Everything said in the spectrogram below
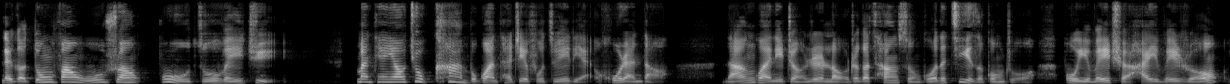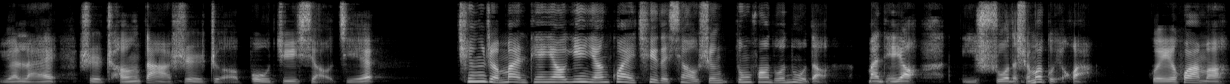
那个东方无双不足为惧，漫天妖就看不惯他这副嘴脸，忽然道：“难怪你整日搂着个苍隼国的继子公主，不以为耻，还以为荣。原来是成大事者不拘小节。”听着漫天妖阴阳怪气的笑声，东方铎怒道：“漫天妖，你说的什么鬼话？”鬼话吗？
